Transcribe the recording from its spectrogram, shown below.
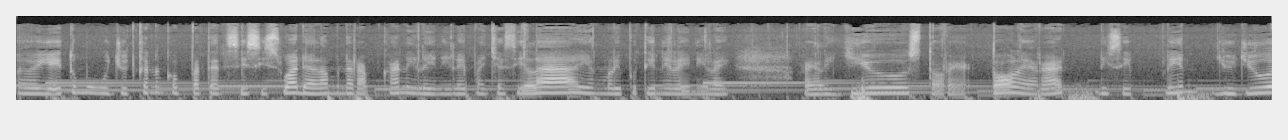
yaitu mewujudkan kompetensi siswa dalam menerapkan nilai-nilai Pancasila yang meliputi nilai-nilai religius, toleran, disiplin, jujur,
